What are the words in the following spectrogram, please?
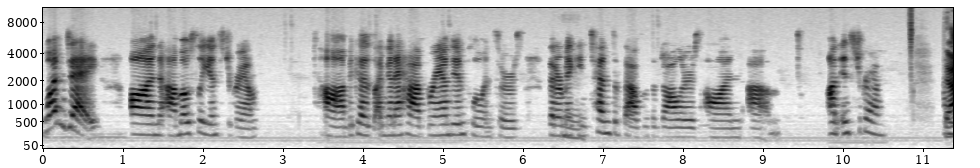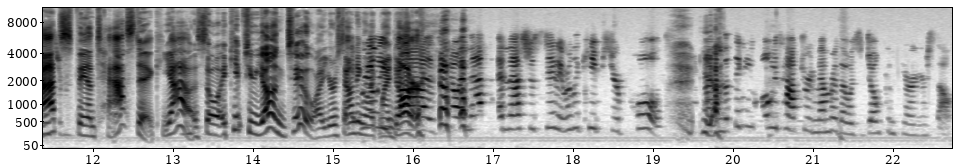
one day on uh, mostly Instagram uh, because I'm going to have brand influencers that are Mm. making tens of thousands of dollars on um, on Instagram. That's Instagram. fantastic. Yeah. So it keeps you young too. Uh, You're sounding It like really my daughter. Does, you know, and that's and that's just it. It really keeps your pulse. Yeah. And the thing you always have to remember though is don't compare yourself.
